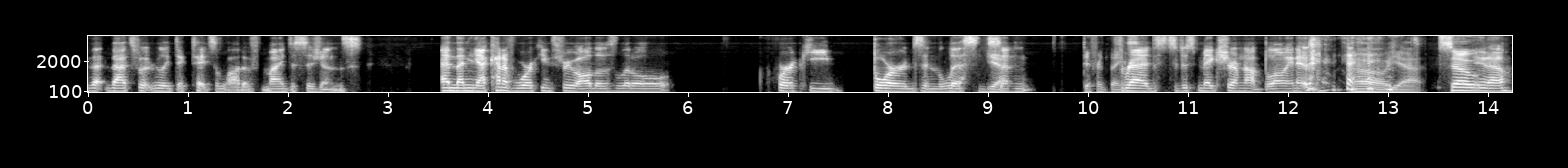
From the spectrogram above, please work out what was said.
that, that's what really dictates a lot of my decisions. And then yeah kind of working through all those little quirky boards and lists Yeah. and different things. threads to just make sure i'm not blowing it. Oh yeah. So you know?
